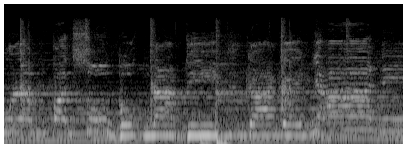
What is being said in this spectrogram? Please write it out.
Walang pagsubok na di kakayanin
